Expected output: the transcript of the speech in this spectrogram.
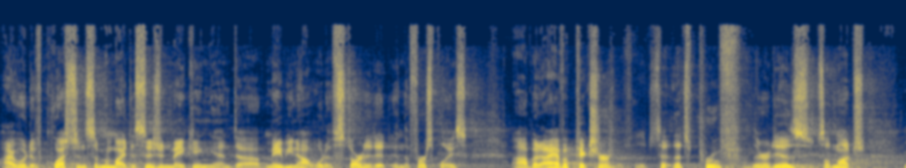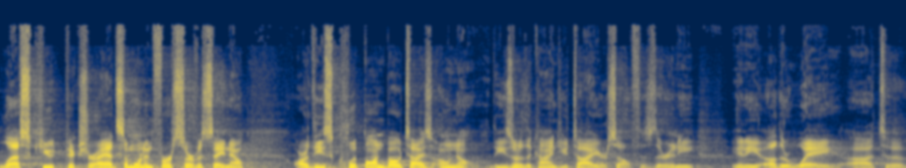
I would have questioned some of my decision making and uh, maybe not would have started it in the first place. Uh, but I have a picture that's proof. There it is. It's a much less cute picture. I had someone in first service say, Now, are these clip on bow ties? Oh, no. These are the kind you tie yourself. Is there any any other way uh, to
